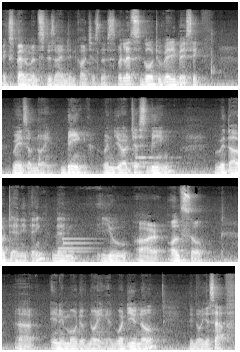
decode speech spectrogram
experiments designed in consciousness. But let's go to very basic ways of knowing. Being, when you're just being without anything, then you are also uh, in a mode of knowing. And what do you know? You know yourself.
